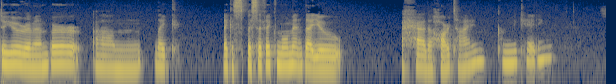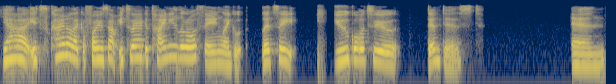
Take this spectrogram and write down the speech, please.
Do you remember um, like like a specific moment that you had a hard time communicating? Yeah, it's kind of like, for example, it's like a tiny little thing. Like, let's say you go to dentist, and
